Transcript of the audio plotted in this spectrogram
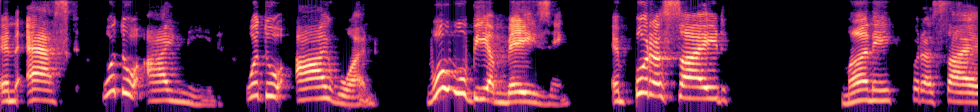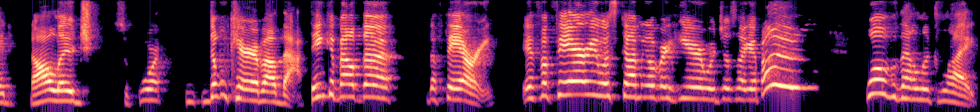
and ask, what do I need? What do I want? What will be amazing? And put aside money, put aside knowledge, support. Don't care about that. Think about the the fairy. If a fairy was coming over here with just like a what would that look like?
